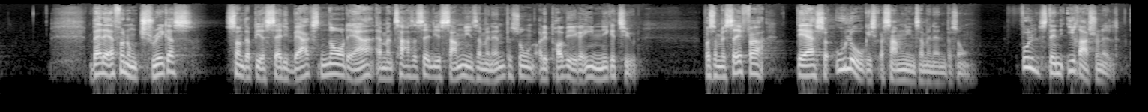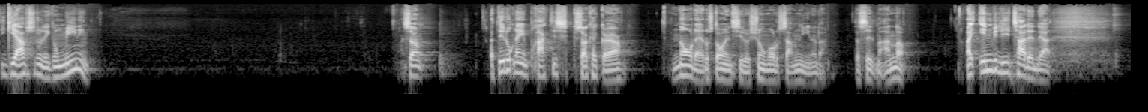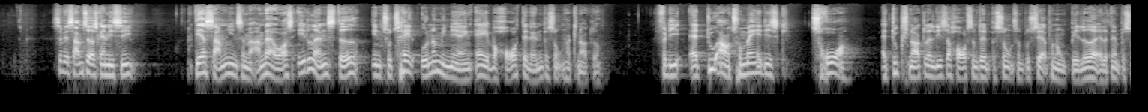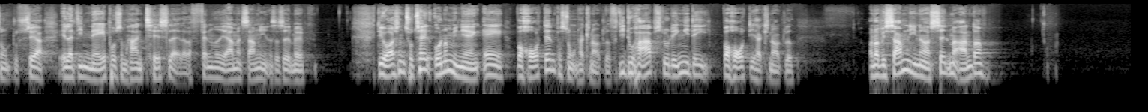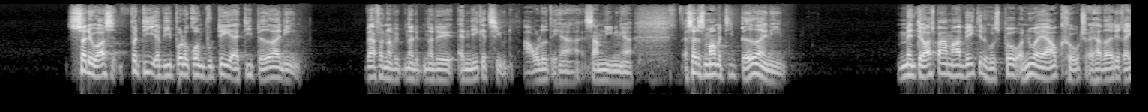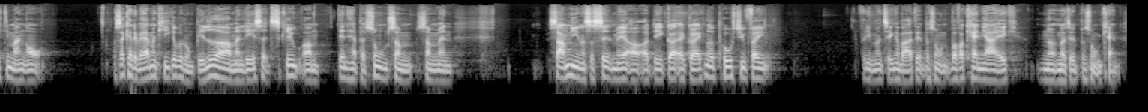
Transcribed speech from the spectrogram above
hvad det er for nogle triggers, som der bliver sat i værks, når det er, at man tager sig selv i at sammenligne sig med en anden person, og det påvirker en negativt. For som jeg sagde før, det er så ulogisk at sammenligne sig med en anden person. Fuldstændig irrationelt. Det giver absolut ikke nogen mening. Så, og det du rent praktisk så kan gøre, når det er, du står i en situation, hvor du sammenligner dig, dig selv med andre. Og inden vi lige tager den der, så vil jeg samtidig også gerne lige sige, det at sammenligne sig med andre er jo også et eller andet sted en total underminering af, hvor hårdt den anden person har knoklet. Fordi at du automatisk tror, at du knokler lige så hårdt som den person, som du ser på nogle billeder, eller den person, du ser, eller din nabo, som har en Tesla, eller hvad fanden ved jeg, man sammenligner sig selv med. Det er jo også en total underminering af, hvor hårdt den person har knoklet. Fordi du har absolut ingen idé, hvor hårdt de har knoklet. Og når vi sammenligner os selv med andre, så er det jo også fordi, at vi i bund og grund vurderer, at de er bedre end en. I hvert fald, når, vi, når, det, når det er negativt aflet, det her sammenligning her. Og Så er det som om, at de er bedre end en. Men det er også bare meget vigtigt at huske på, og nu er jeg jo coach, og jeg har været det i rigtig mange år. Og så kan det være, at man kigger på nogle billeder, og man læser et skriv om den her person, som, som man sammenligner sig selv med, og, og det gør, gør ikke noget positivt for en. Fordi man tænker bare, at den person, hvorfor kan jeg ikke, når, når den person kan?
